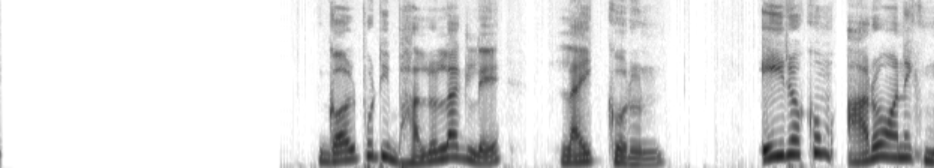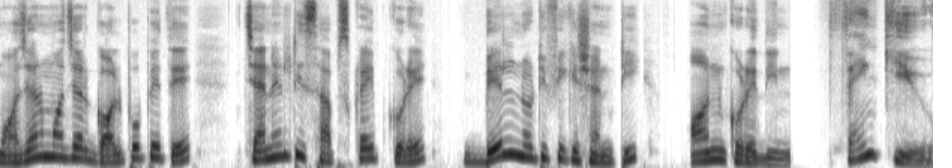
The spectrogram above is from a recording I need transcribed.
গল্পটি ভালো লাগলে লাইক করুন। এই রকম আরও অনেক মজার মজার গল্প পেতে চ্যানেলটি সাবস্ক্রাইব করে বেল নোটিফিকেশনটি অন করে দিন। Thank you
